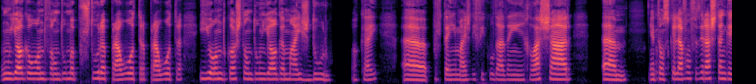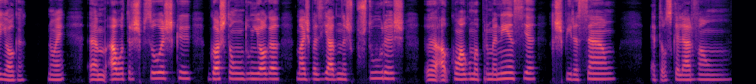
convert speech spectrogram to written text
um yoga onde vão de uma postura para a outra, para a outra, e onde gostam de um yoga mais duro, ok? Ah, porque têm mais dificuldade em relaxar. Ahm, então, se calhar, vão fazer a Ashtanga Yoga, não é? Um, há outras pessoas que gostam de um yoga mais baseado nas posturas, uh, com alguma permanência, respiração. Então, se calhar, vão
